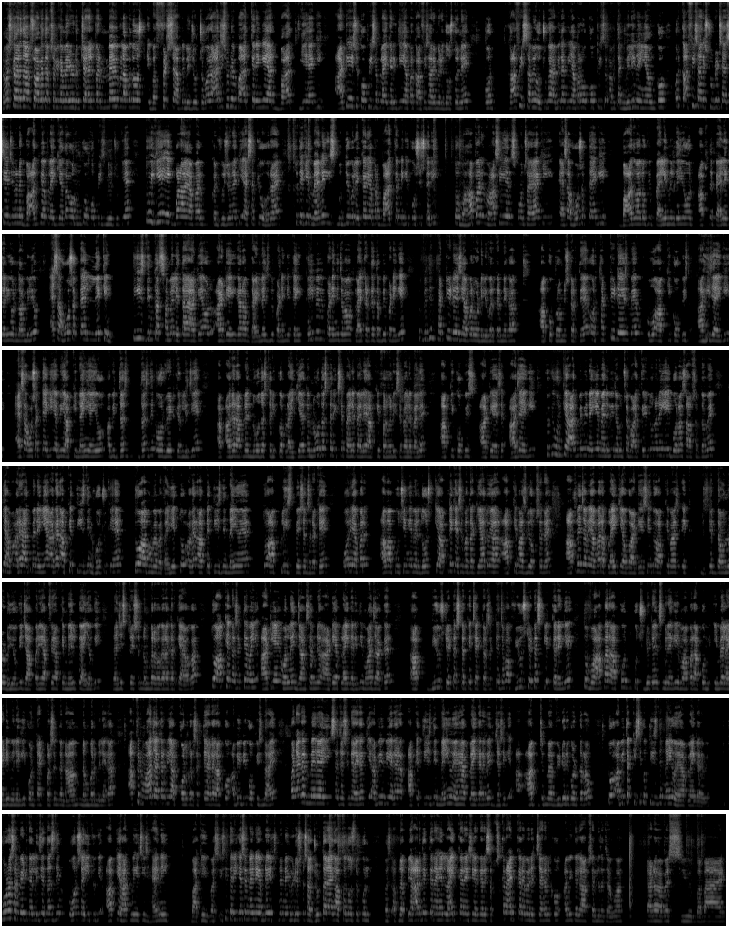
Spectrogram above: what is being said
नमस्कार आप स्वागत है आप सभी का मेरे YouTube चैनल पर। मैं भी आपका दोस्त, एक बार फिर से आपके बीच जुड़ चुका हूँ। आज इस वीडियो में बात करेंगे, यार बात ये है कि आरटीआई से कॉपी सप्लाई करी थी, यहाँ पर काफ़ी सारे मेरे दोस्तों ने। और काफ़ी समय हो चुका है, अभी तक यहाँ पर वो कॉपी अभी तक मिली नहीं है उनको और काफ़ी सारे स्टूडेंट्स ऐसे हैं जिन्होंने बाद में अप्लाई किया था और उनको कॉपीज मिल चुकी है। तो ये एक बड़ा यहाँ पर कंफ्यूजन है कि ऐसा क्यों हो रहा है। तो देखिए, मैंने इस मुद्दे को लेकर यहाँ पर बात करने की कोशिश करी तो वहाँ पर, वहाँ से ये रिस्पॉन्स आया कि ऐसा हो सकता है कि बाद वालों की पहले मिल गई हो और आपने पहले करी और ना मिली हो। ऐसा हो सकता है, लेकिन तीस दिन का समय लेता है आरटीआई और आरटीआई की अगर आप गाइडलाइंस भी पढ़ेंगे, कहीं कहीं पे भी पढ़ेंगे, जब आप अप्लाई करते हैं, तब भी पढ़ेंगे। तो विद इन थर्टी डेज़ यहाँ पर वो डिलीवर करने का आपको प्रोमिस करते हैं और थर्टी डेज़ में वो आपकी कॉपी आ ही जाएगी। ऐसा हो सकता है कि अभी आपकी नहीं आई हो, अभी दस दस दिन और वेट कर लीजिए। अब अगर आपने नौ दस तारीख को अप्लाई किया है तो नौ दस तारीख से पहले पहले, आपकी फरवरी से पहले पहले आपकी कॉपीज आरटीआई से आ जाएगी। क्योंकि उनके हाथ में भी नहीं है, मैंने भी जब उनसे बात करी तो उन्होंने यही बोला साफ़ शब्दों में कि हमारे हाथ में नहीं है। अगर आपके तीस दिन हो चुके हैं तो आप हमें बताइए। तो अगर आपके तीस दिन नहीं हुए हैं तो आप प्लीज़ पेशेंस रखें। और यहाँ पर अब आप पूछेंगे मेरे दोस्त कि आपने कैसे पता किया? तो यार, आपके पास भी ऑप्शन है। आपने जब यहाँ पर अप्लाई किया होगा आरटीआई से तो आपके पास एक रिसिप्ट डाउनलोड हुई होगी, जहाँ पर या फिर आपके मेल पे आई होगी रजिस्ट्रेशन नंबर वगैरह करके आया होगा। तो आप क्या कर सकते हैं, वही आरटीआई ऑनलाइन जहाँ से हमने आरटीआई अप्लाई करी थी, वहाँ जाकर आप व्यू स्टेटस करके चेक कर सकते हैं। जब आप व्यू स्टेटस क्लिक करेंगे तो वहाँ पर आपको कुछ डिटेल्स मिलेगी, वहाँ पर आपको ईमेल आईडी मिलेगी कॉन्टैक्ट पर्सन का नाम नंबर मिलेगा। आप फिर वहाँ जाकर भी आप कॉल कर सकते हैं, अगर आपको अभी भी कॉपीज ना आए। बट अगर मेरा यही सजेशन रहेगा कि अभी भी अगर आपके तीस दिन नहीं हुए हैं अप्लाई करे हुए, जैसे कि आप जब मैं वीडियो रिकॉर्ड कर रहा हूँ तो अभी तक किसी को तीस दिन नहीं हुए हैं अप्लाई करे हुए। तो थोड़ा सा वेट कर लीजिए, दस दिन और सही, क्योंकि आपके हाथ में ये चीज़ है नहीं। बाकी बस इसी तरीके से नए नए अपडेट्स नए नए वीडियोस के साथ जुड़ता रहेगा आपका दोस्त बिल्कुल बस अपना प्यार देते रहे लाइक करें शेयर करें सब्सक्राइब करें मेरे चैनल को। अभी कल आपसे चाहूँगा। Tata bye bye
